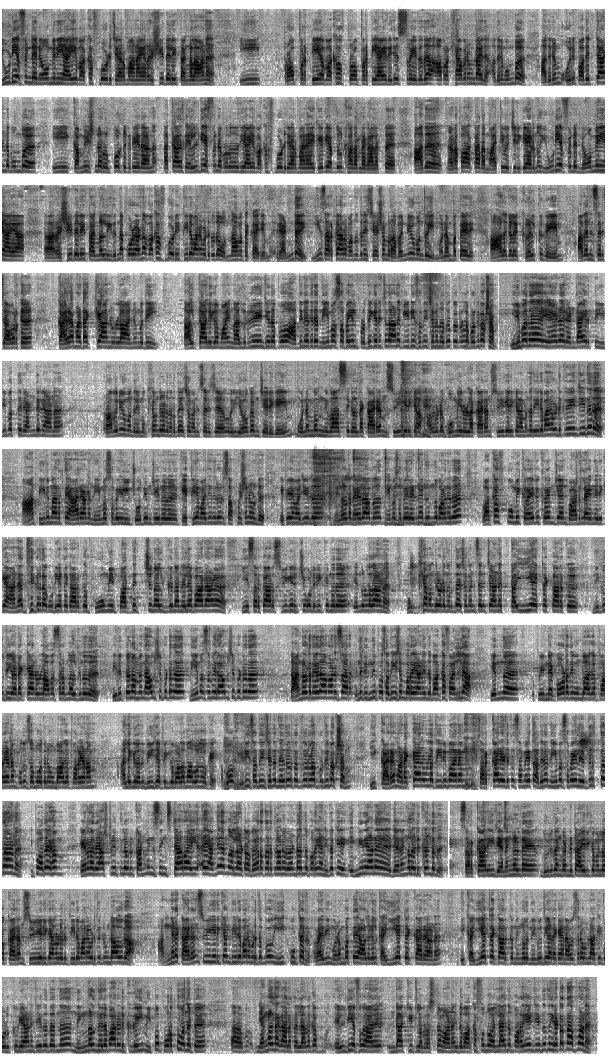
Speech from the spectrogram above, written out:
U D എഫിന്റെ നോമിനിയായി വഖഫ് board ചെയർമാനായ റഷീദ് അലി തങ്ങളാണ് ഈ പ്രോപ്പർട്ടിയെ വഖഫ് പ്രോപ്പർട്ടിയായി രജിസ്റ്റർ ചെയ്തത് ആ പ്രഖ്യാപനം ഉണ്ടായത്. അതിനു മുമ്പ് അതിനും ഒരു പതിറ്റാണ്ട് മുമ്പ് ഈ കമ്മീഷണർ റിപ്പോർട്ട് കിട്ടിയതാണ്. അക്കാലത്ത് എൽ ഡി എഫിന്റെ പ്രതിനിധിയായി വഖഫ് ബോർഡ് ചെയർമാനായ കെ വി അബ്ദുൽ ഖാദറിന്റെ കാലത്ത് അത് നടപ്പാക്കാതെ മാറ്റിവെച്ചിരിക്കുകയായിരുന്നു. യു ഡി എഫിന്റെ നോമിനിയായ റഷീദ് അലി തങ്ങൾ ഇരുന്നപ്പോഴാണ് വഖഫ് ബോർഡ് തീരുമാനമെടുത്തത്. ഒന്നാമത്തെ കാര്യം രണ്ട് ഈ സർക്കാർ വന്നതിന് ശേഷം റവന്യൂ മന്ത്രി മുനമ്പത്തെ ആളുകളെ കേൾക്കുകയും അതനുസരിച്ച് അവർക്ക് കരമടയ്ക്കാനുള്ള അനുമതി താൽക്കാലികമായി നൽകുകയും ചെയ്തപ്പോൾ അതിനെതിരെ നിയമസഭയിൽ പ്രതികരിച്ചതാണ് വി ഡി സതീശന്റെ നേതൃത്വത്തിലുള്ള പ്രതിപക്ഷം. ഇരുപത് ഏഴ് രണ്ടായിരത്തി ഇരുപത്തിരണ്ടിനാണ് റവന്യൂ മന്ത്രി മുഖ്യമന്ത്രിയുടെ നിർദ്ദേശം അനുസരിച്ച് ഒരു യോഗം ചേരുകയും മുനമ്പം നിവാസികളുടെ കരം സ്വീകരിക്കണം അവരുടെ ഭൂമിയിലുള്ള കരം സ്വീകരിക്കണമെന്ന് തീരുമാനമെടുക്കുകയും ചെയ്തത്. ആ തീരുമാനത്തെ ആരാണ് നിയമസഭയിൽ ചോദ്യം ചെയ്യുന്നത്? കെ പി എ മജീദിന് ഒരു സബ്മിഷൻ ഉണ്ട്. കെ പി എ മജീദ് നിങ്ങളുടെ നേതാവ് നിയമസഭയിൽ എഴുന്നേറ്റ് പറഞ്ഞത് വഖഫ് ഭൂമി ക്രയവിക്രയം ചെയ്യാൻ പാടില്ല എന്നിരിക്കെ അനധികൃത കുടിയേറ്റക്കാർക്ക് ഭൂമി പതിച്ചു നൽകുന്ന നിലപാടാണ് ഈ സർക്കാർ സ്വീകരിച്ചുകൊണ്ടിരിക്കുന്നത് എന്നുള്ളതാണ്. മുഖ്യമന്ത്രിയുടെ നിർദ്ദേശം അനുസരിച്ചാണ് കയ്യേറ്റക്കാർക്ക് നികുതി അടയ്ക്കാനുള്ള അവസരം നൽകുന്നത്. ഇരുത്തണം എന്ന് ആവശ്യപ്പെട്ടത് നിയമസഭയിൽ ആവശ്യപ്പെട്ടത് താങ്കളുടെ നേതാവാണ് സാർ. എന്നിട്ട് ഇന്നിപ്പോ സതീശൻ പറയാണ് ഇത് വഖഫ് അല്ല എന്ന് പിന്നെ കോടതി മുമ്പാകെ പറയണം പൊതുസമൂഹത്തിന് മുമ്പാകെ പറയണം. അല്ലെങ്കിൽ അത് ബി ജെ പിക്ക് വളമാകുന്നൊക്കെ അപ്പോൾ വി ഡി സതീശന്റെ നേതൃത്വത്തിലുള്ള പ്രതിപക്ഷം ഈ കരമടക്കാനുള്ള തീരുമാനം സർക്കാർ എടുത്ത സമയത്ത് അതിനെ നിയമസഭയിൽ എതിർത്തതാണ്. ഇപ്പോൾ അദ്ദേഹം കേരള രാഷ്ട്രീയത്തിലെ ഒരു കൺവിൻസിംഗ് സ്റ്റാറായി "ഏയ് അങ്ങനെയൊന്നും അല്ല കേട്ടോ. വേറെ തരത്തിലാണ് വേണ്ടതെന്ന് പറയാൻ. ഇതൊക്കെ എങ്ങനെയാണ് ജനങ്ങൾ എടുക്കേണ്ടത്? സർക്കാർ ഈ ജനങ്ങളുടെ ദുരിതം കണ്ടിട്ടായിരിക്കുമല്ലോ കരം സ്വീകരിക്കാനുള്ള ഒരു തീരുമാനം എടുത്തിട്ടുണ്ടാവുക. അങ്ങനെ കരം സ്വീകരിക്കാൻ തീരുമാനമെടുത്തപ്പോൾ ഈ കൂട്ടർ അതായത് ഈ ആളുകൾ കയ്യേറ്റക്കാരാണ്. ഈ കയ്യേറ്റക്കാർക്ക് നിങ്ങൾ നികുതി അടയ്ക്കാൻ അവസരം ഉണ്ടാക്കി കൊടുക്കുകയാണ് ചെയ്തതെന്ന് നിങ്ങൾ നിലപാടെടുക്കുകയും ഇപ്പോൾ പുറത്തു വന്നിട്ട് ഞങ്ങളുടെ കാലത്തല്ല അതൊക്കെ എൽ ഡി എഫ് ഉണ്ടാക്കിയിട്ടുള്ള പ്രശ്നമാണ്. ഇത് വഖഫൊന്നും അല്ല എന്ന് പറയുകയും ചെയ്യുന്നത് ഇരട്ടത്താപ്പാണ്.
